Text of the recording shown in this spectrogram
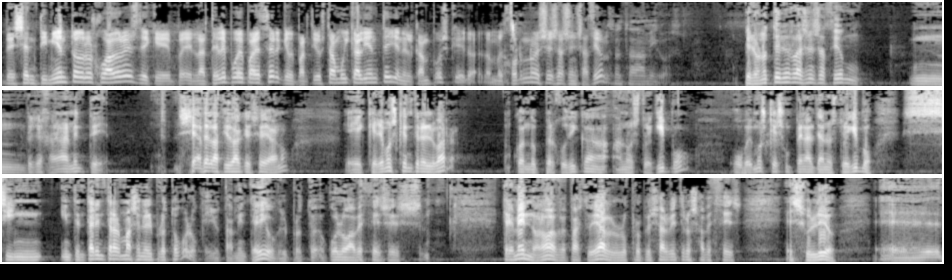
de sentimiento de los jugadores, de que en la tele puede parecer que el partido está muy caliente y en el campo es que a lo mejor no es esa sensación. Son todos amigos. Pero no tener la sensación mm, de que generalmente, sea de la ciudad que sea, ¿no? Eh, queremos que entre el bar cuando perjudica a nuestro equipo o vemos que es un penalti a nuestro equipo, sin intentar entrar más en el protocolo, que yo también te digo que el protocolo a veces es tremendo, ¿no? Para estudiarlo, los propios árbitros a veces es un lío. Eh,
